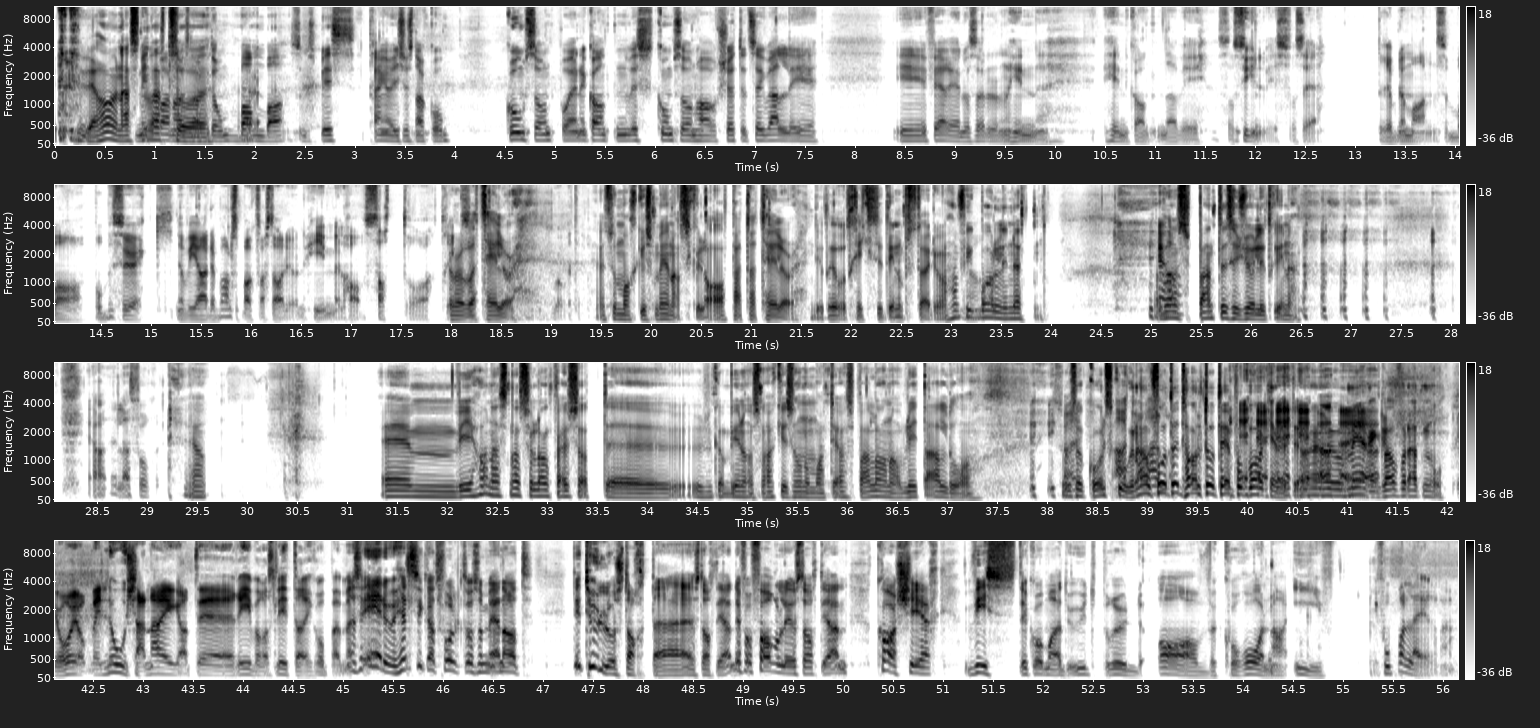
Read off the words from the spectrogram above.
Det har jo nesten vært Midtbanen har snakket om. Bamba som spiss trenger vi ikke snakke om. Komson på ene kanten, hvis Komson har skjøttet seg vel i, i ferien, og så er det den hin- hin-kanten der vi sannsynligvis får se driblemannen som var på besøk når vi hadde ballspark fra stadion. Himmelhav satt og trikset. Robert Taylor. Robert Taylor. Jeg så Markus mener skulle ape etter Taylor. De drev og trikset inne på stadion. Han fikk Ja. ballen i nøtten. Altså, Ja. Han spente seg sjøl i trynet. Ja, det er lett for. Ja. Um, vi har nesten hatt så lang pause at uh, du kan begynne å snakke sånn om at ja, spillerne har blitt eldre. og Sånn som Kålskogen har fått et halvt år til på baken. vet du. Jeg er jo mer enn klar for dette nå. Jo, jo, men nå kjenner jeg at det river og sliter i kroppen. Men så er det jo helt sikkert folk som mener at det er tull å starte, starte igjen. Det er for farlig å starte igjen. Hva skjer hvis det kommer et utbrudd av korona i fotballeirene?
